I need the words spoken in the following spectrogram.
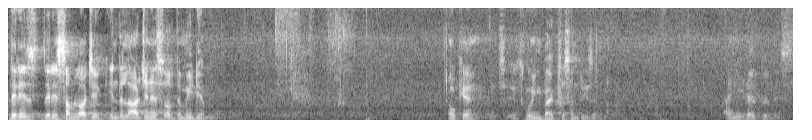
there is, there is some logic in the largeness of the medium. Okay, it's, it's going back for some reason. I need help with this.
